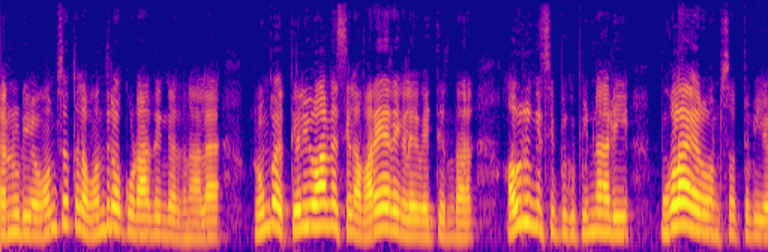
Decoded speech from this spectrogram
தன்னுடைய வம்சத்தில் வந்துடக்கூடாதுங்கிறதுனால ரொம்ப தெளிவான சில வரையறைகளை வைத்திருந்தார். அவுரங்கசீப்புக்கு பின்னாடி முகலாயர் வம்சத்துடைய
